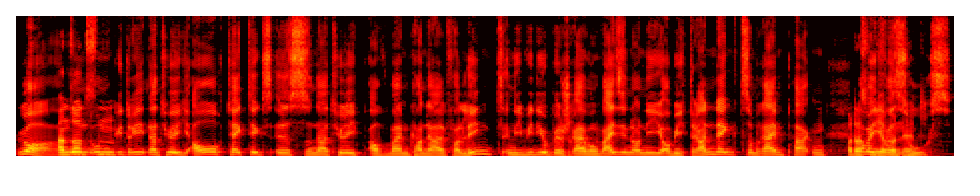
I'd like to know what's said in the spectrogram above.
Ja, Ansonsten- und umgedreht natürlich auch. Tactics ist natürlich auf meinem Kanal verlinkt. In die Videobeschreibung weiß ich noch nicht, ob ich dran denke zum Reinpacken. Oh, das aber ich ich aber nett. versuch's.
